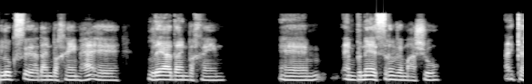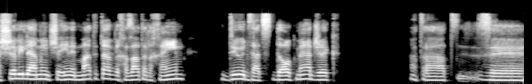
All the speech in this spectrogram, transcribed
לוקס עדיין בחיים, לאה עדיין בחיים, הם, בני עשרים ומשהו. קשה לי להאמין שהנה מתת וחזרת לחיים, dude, that's dark magic. אתה, זה,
